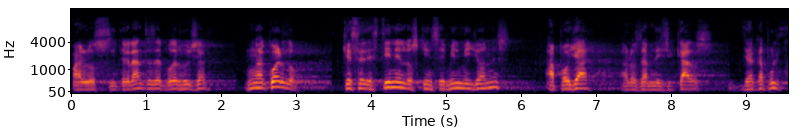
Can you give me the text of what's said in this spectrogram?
a los integrantes del Poder Judicial? Un acuerdo que se destinen los 15 mil millones a apoyar a los damnificados de Acapulco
